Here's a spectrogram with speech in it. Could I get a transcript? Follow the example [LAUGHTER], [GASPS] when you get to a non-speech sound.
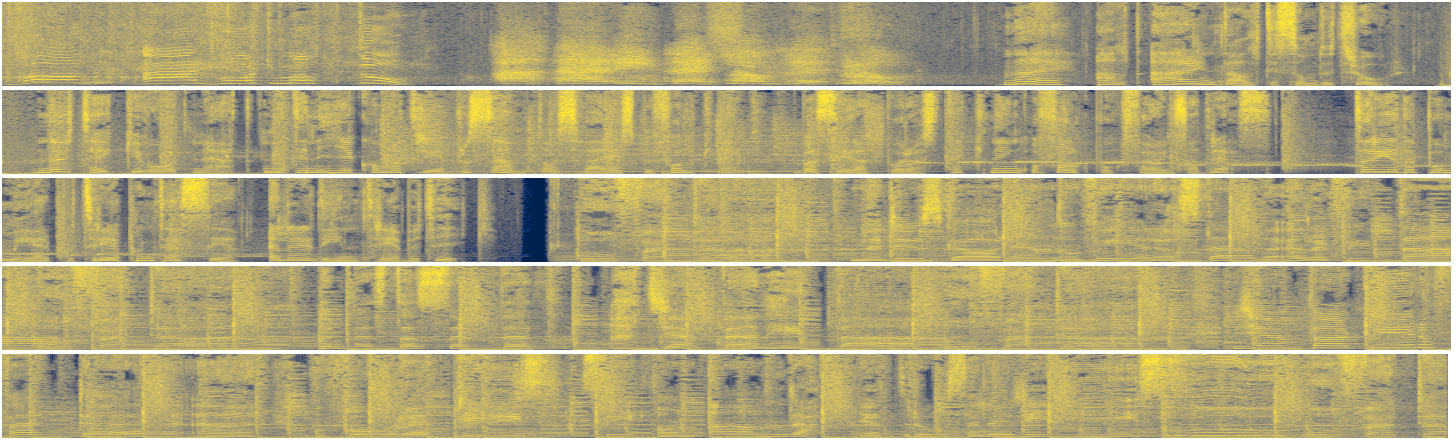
Vad är vårt motto? Nej, allt är inte alltid som du tror. Nu täcker vårt nät 99,3 procent av Sveriges befolkning baserat på röstteckning och folkbokföringsadress. Ta reda på mer på 3.se eller i din 3-butik. När du ska renovera, städa eller flytta. Offerta. Det bästa sättet att hjälpa en hitta. Offerta. Jämför fler offerter och får ett pris. Se om andra gett ros eller ris. Offerta.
